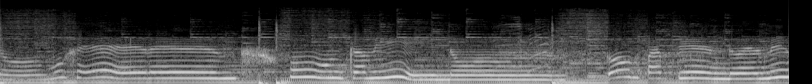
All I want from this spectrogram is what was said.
Dos mujeres, un camino, compartiendo el mismo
